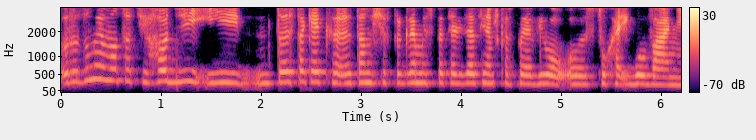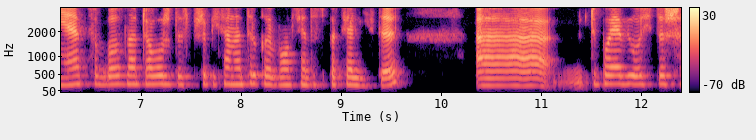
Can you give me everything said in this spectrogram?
rozumiem o co ci chodzi i to jest tak jak tam się w programie specjalizacji na przykład pojawiło suche igłowanie, co by oznaczało, że to jest przypisane tylko i wyłącznie do specjalisty. A, czy pojawiło się też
